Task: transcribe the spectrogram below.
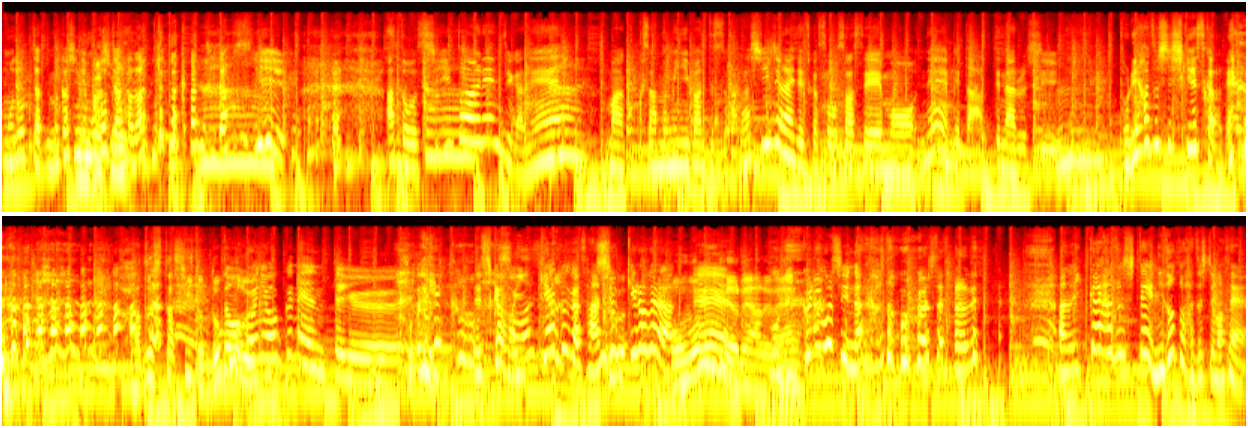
戻っちゃって昔に戻っちゃったなみたいな感じだし あとシートアレンジがね、まあ、国産のミニバンって素晴らしいじゃないですか。操作性もねうん。ペタってなるし、取り外し式ですからね。外したシートどこに置くねんっていう。しかも一脚が30キロぐらいあって重い。んだよねあれもうぎっねくり腰になるかと思いましたからね。あの一回外して二度と外してません。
